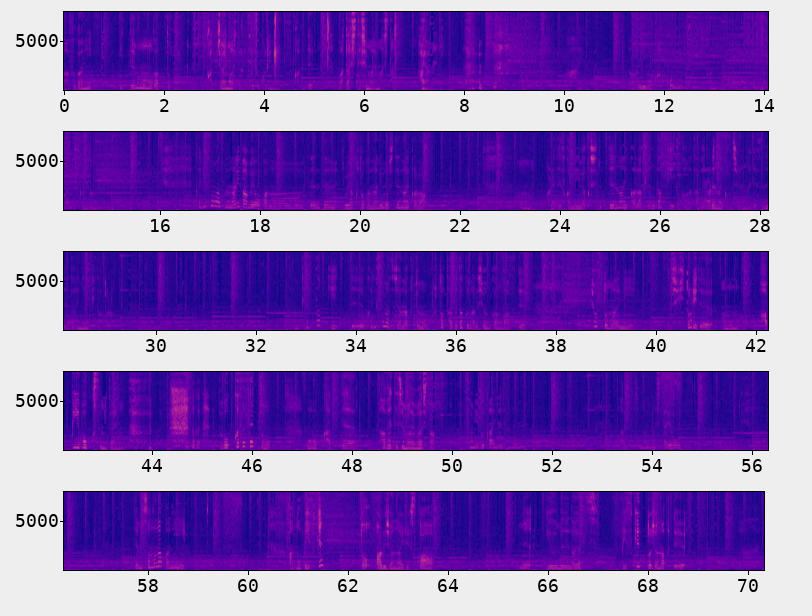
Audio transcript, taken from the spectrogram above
さすがに一点物だったからちゃいましたね。手作りのやつ買って渡してしまいました。早めに。はい。何もかこんな感じかな。こんな感じかな。クリスマス何食べようかな。全然予約とか何もしてないから。うん。あれですかね。予約してないからケンタッキーとかは食べられないかもしれないですね。大人気だから。てクリスマスじゃなくてもふと食べたくなる瞬間があってちょっと前に私一人であのなんかハッピーボックスみたいな なんかボックスセットを買って食べてしまいました。罪深いですね。食べてしまいましたよ。でもその中にあのビスケットあるじゃないですか。ね有名なやつ。ビスケットじゃなくて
